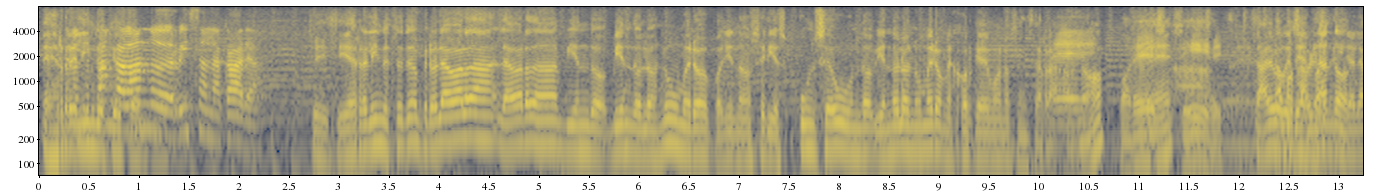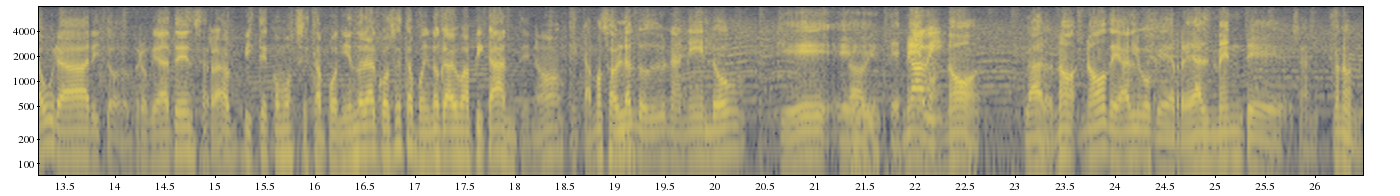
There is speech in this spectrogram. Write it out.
Es re Nos lindo están este cagando otoño. de risa en la cara. Sí, sí, es re lindo este tema, pero la verdad, la verdad, viendo, viendo los números, poniéndonos serios un segundo, viendo los números, mejor quedémonos encerrados, Eh. ¿no? Por ¿Eh? eso, sí. Sí, Salvo Estamos que te hablando- hablando ir a laburar y todo, pero quédate encerrado, viste cómo se está poniendo la cosa, está poniendo cada vez más picante, ¿no? Estamos hablando de un anhelo que eh, Gaby. tenemos, Gaby. no, claro, no, no de algo que realmente, o sea, yo no, no,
